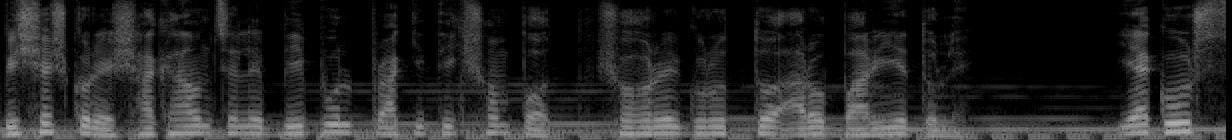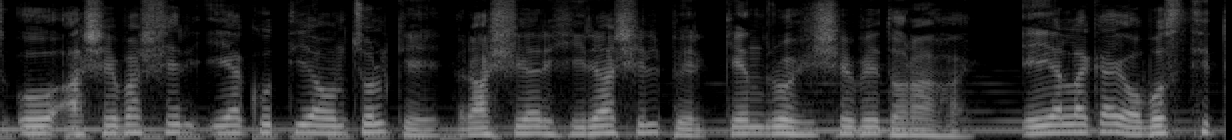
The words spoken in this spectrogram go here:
বিশেষ করে শাখা অঞ্চলে বিপুল প্রাকৃতিক সম্পদ শহরের গুরুত্ব আরও বাড়িয়ে তোলে। ইয়াকুটস ও আশেপাশের ইয়াকুতিয়া অঞ্চলকে রাশিয়ার হীরা শিল্পের কেন্দ্র হিসেবে ধরা হয়। এই এলাকায় অবস্থিত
